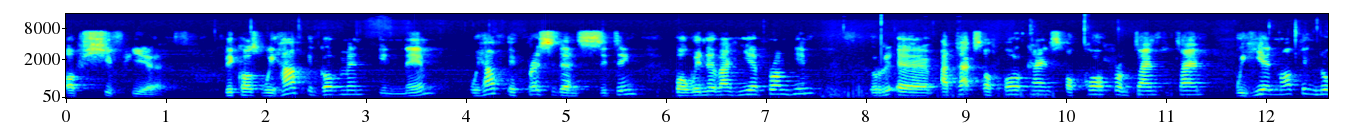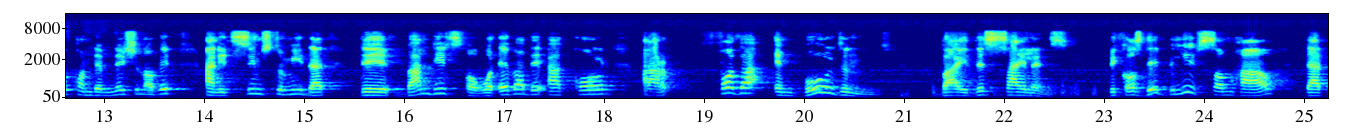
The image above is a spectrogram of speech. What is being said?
of ship here because we have a government in name, we have a president sitting, but we never hear from him. Uh, attacks of all kinds occur from time to time. We hear nothing, no condemnation of it. And it seems to me that the bandits or whatever they are called are further emboldened by this silence because they believe somehow that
